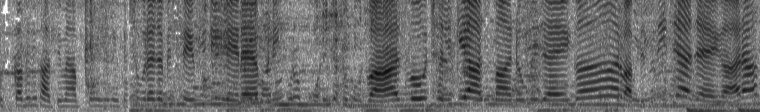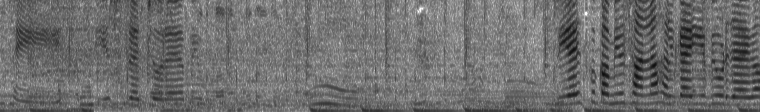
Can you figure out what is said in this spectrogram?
उसका भी दिखाती हूँ मैं आपको। ये देखो। सूरज अभी सेफ्टी ले रहा है अपनी। बाद वो उछल के आसमानों में जाएगा और वापस नीचे आ जाएगा, आराम से। ये स्ट्रेच हो रहा है अभी। रिया इसको कम उछालना, हल्का है ये भी उड़ जाएगा।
